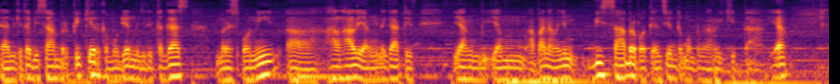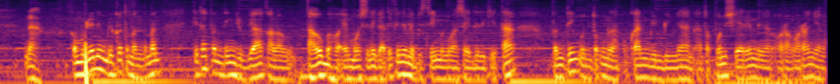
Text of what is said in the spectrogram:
dan kita bisa berpikir kemudian menjadi tegas meresponi uh, hal-hal uh, yang negatif yang yang apa namanya bisa berpotensi untuk mempengaruhi kita ya. Nah, kemudian yang berikut teman-teman, kita penting juga kalau tahu bahwa emosi negatif ini lebih sering menguasai diri kita, penting untuk melakukan bimbingan ataupun sharing dengan orang-orang yang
